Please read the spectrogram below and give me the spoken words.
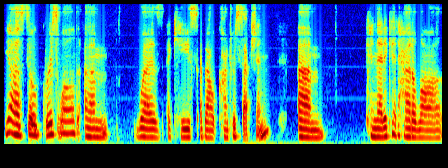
Yeah, so Griswold um, was a case about contraception. Um, Connecticut had a law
